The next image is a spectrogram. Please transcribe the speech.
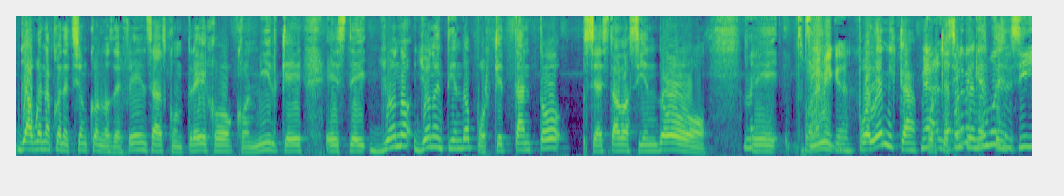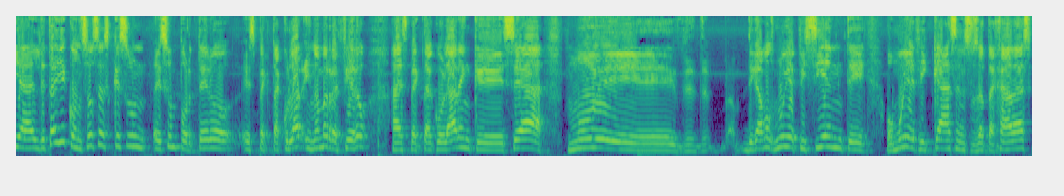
ya buena conexión con los defensas, con Trejo, con Milke. Este, yo no, yo no entiendo por qué tanto se ha estado haciendo eh, sí, Polémica. polémica, Mira, porque la polémica es muy sencilla. El detalle con Sosa es que es un, es un portero espectacular y no me refiero a espectacular en que sea muy, digamos, muy eficiente o muy eficaz en sus atajadas,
